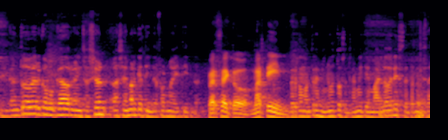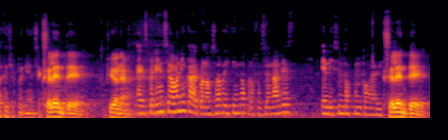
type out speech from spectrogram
Me encantó ver cómo cada organización hace marketing de forma distinta. Perfecto. Martín. Ver cómo en tres minutos se transmiten valores, aprendizajes y experiencias. Excelente. Fiona. Experiencia única de conocer distintos profesionales en distintos puntos de vista. Excelente.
